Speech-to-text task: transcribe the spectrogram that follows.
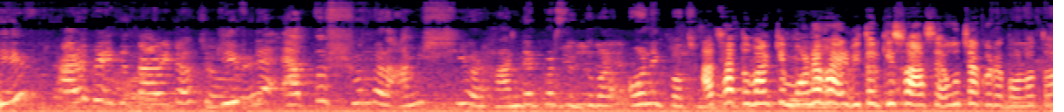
gift আরে থ্যাংক ইউ তাও এটা হচ্ছে গিফটটা এত সুন্দর আমি শিওর হান্ড্রেড পার্সেন্ট তোমার অনেক পছন্দ। আচ্ছা তোমার কি মনে হয় এর ভিতর কিছু আছে? উঁচা করে বলো তো।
